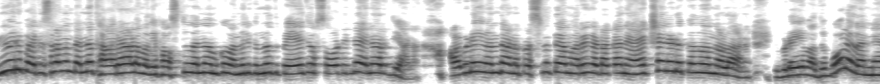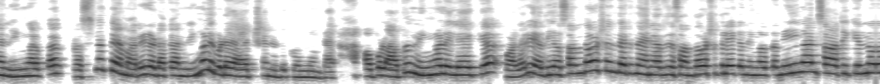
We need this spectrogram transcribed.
ഈ ഒരു പരിശ്രമം തന്നെ ധാരാളം മതി ഫസ്റ്റ് തന്നെ നമുക്ക് വന്നിരിക്കുന്നത് പേജ് ഓഫ് സോഡിന്റെ എനർജിയാണ് അവിടെ എന്താണ്? പ്രശ്നത്തെ മറികടക്കാൻ ആക്ഷൻ എടുക്കുന്നു എന്നുള്ളതാണ്. ഇവിടെയും അതുപോലെ തന്നെ നിങ്ങൾക്ക് പ്രശ്നത്തെ മറികടക്കാൻ നിങ്ങൾ ഇവിടെ ആക്ഷൻ എടുക്കുന്നുണ്ട്. അപ്പോൾ അത് നിങ്ങളിലേക്ക് വളരെയധികം സന്തോഷം തരുന്ന എനർജി സന്തോഷത്തിലേക്ക് നിങ്ങൾക്ക് നീങ്ങാൻ സാധിക്കുന്നു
